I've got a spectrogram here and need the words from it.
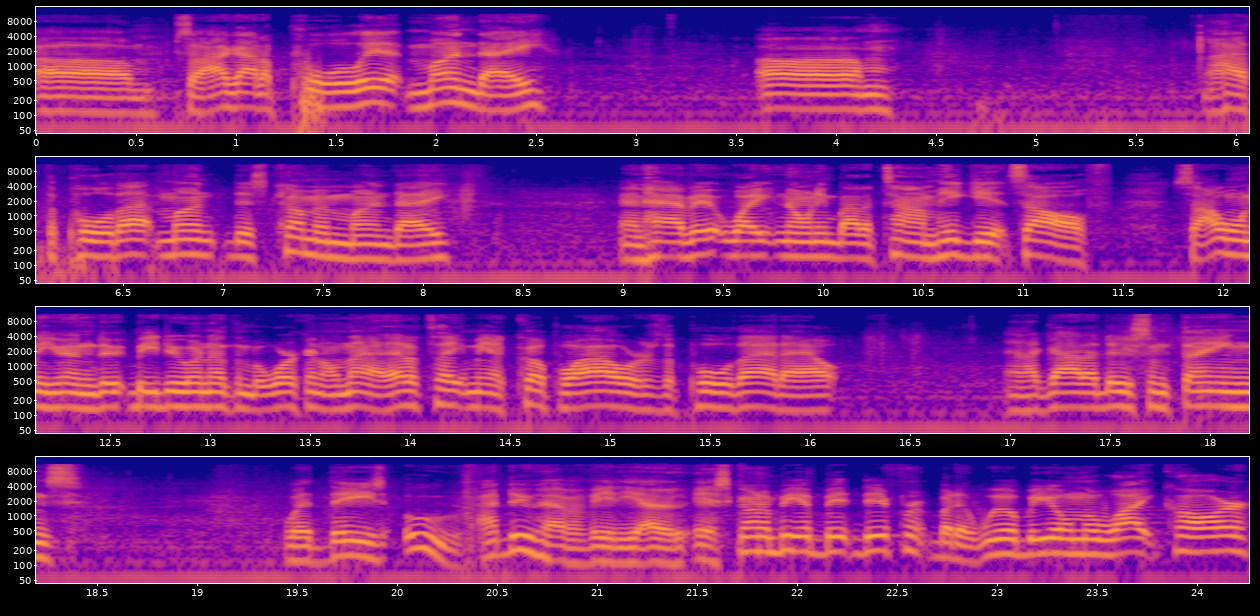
Um, so I got to pull it Monday. Um, I have to pull that mon this coming Monday and have it waiting on him by the time he gets off. So I won't even do, be doing nothing but working on that. That'll take me a couple hours to pull that out. And I gotta do some things with these. Ooh, I do have a video. It's gonna be a bit different, but it will be on the white car.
